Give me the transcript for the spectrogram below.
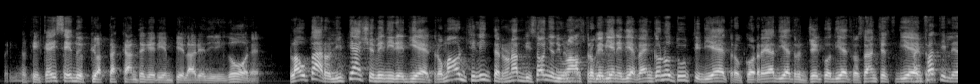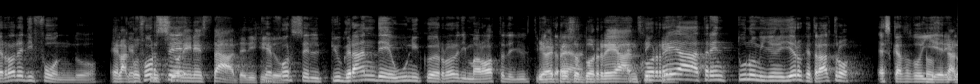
perché Caicedo è più attaccante che riempie l'area di rigore. Lautaro gli piace venire dietro, ma oggi l'Inter non ha bisogno di un altro che viene dietro, vengono tutti dietro, Correa dietro, Geco dietro, Sanchez Ma dietro. infatti l'errore di fondo È la costruzione forse- in estate, dici che tu. è forse il più grande e unico errore di Marotta degli ultimi Di aver tre preso anni. Correa È anziché- Correa a 31 milioni di euro che tra l'altro è scattato Sono ieri scattati.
